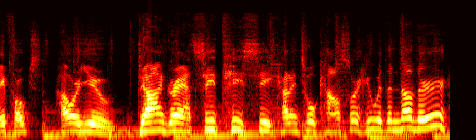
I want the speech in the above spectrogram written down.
Hey folks, how are you? Don Grandt, CTC, Cutting Tool Counselor, here with another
